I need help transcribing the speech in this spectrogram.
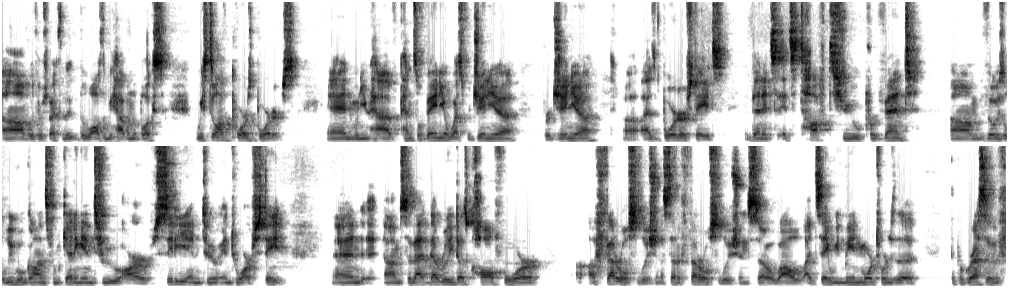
uh, with respect to the, the, laws that we have on the books, we still have porous borders. And when you have Pennsylvania, West Virginia, Virginia uh, as border states, then it's it's tough to prevent um, those illegal guns from getting into our city and into into our state. And um, so that, that really does call for a federal solution, a set of federal solutions. So while I'd say we lean more towards the, the progressive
